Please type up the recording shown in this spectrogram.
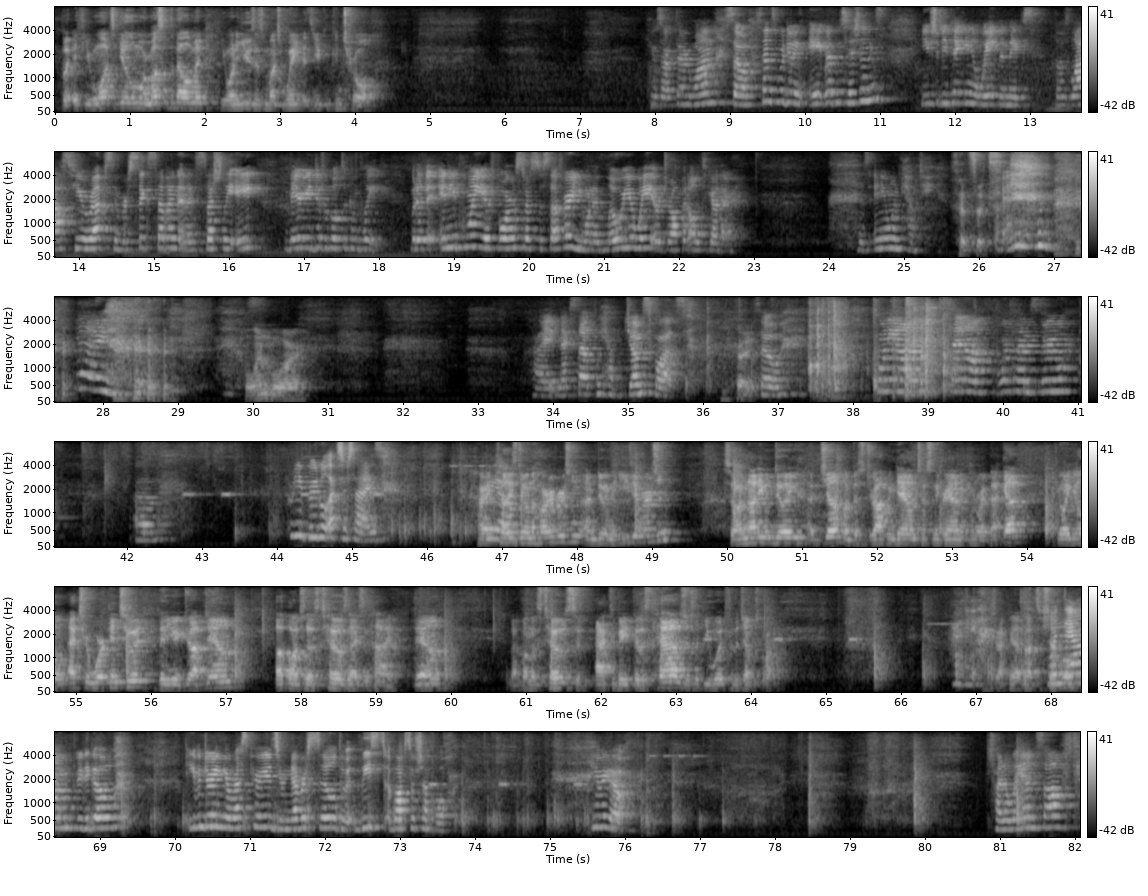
But if you want to get a little more muscle development, you want to use as much weight as you can control. Here's our third one. So since we're doing eight repetitions, you should be picking a weight that makes those last few reps, number six, seven, and especially eight, very difficult to complete. But if at any point your form starts to suffer, you want to lower your weight or drop it altogether. Is anyone counting? That's six. Okay. Yay! One more. All right, next up we have jump squats. All right. So 20 on, 10 off, four times through. Um, pretty brutal exercise. All right. Kelly's doing the harder version. I'm doing the easier version. So I'm not even doing a jump. I'm just dropping down, touching the ground, and coming right back up. If you want to get a little extra work into it, then you're going to drop down, up onto those toes nice and high. Down, and up on those toes to activate those calves just like you would for the jump squat. All right, Backing up, shuffle. one down, three to go. Even during your rest periods, you're never still. Do at least a boxer shuffle. Here we go. Try to land soft.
